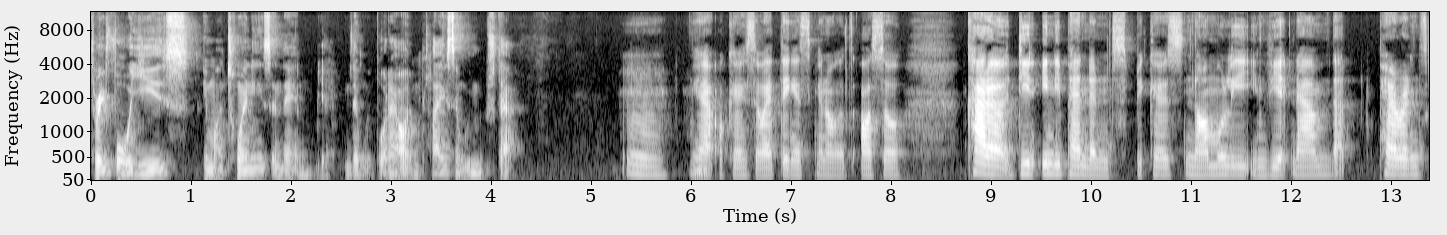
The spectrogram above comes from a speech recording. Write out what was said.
three four years in my 20s and then yeah then we bought our own place and we moved out mm. Yeah. yeah okay so i think it's you know it's also kind of de- independence because normally in vietnam that parents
